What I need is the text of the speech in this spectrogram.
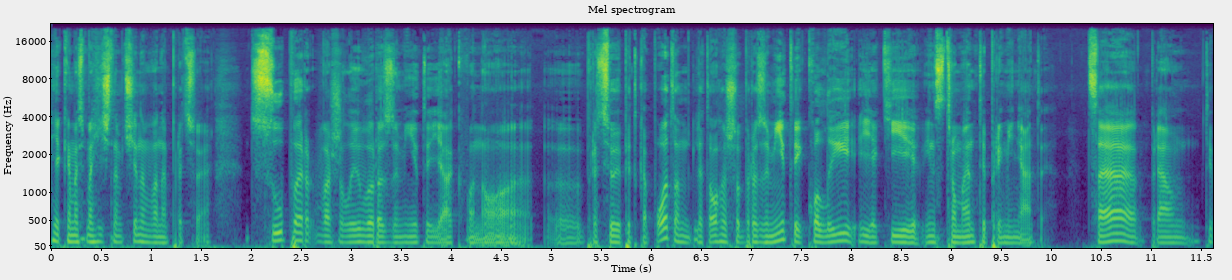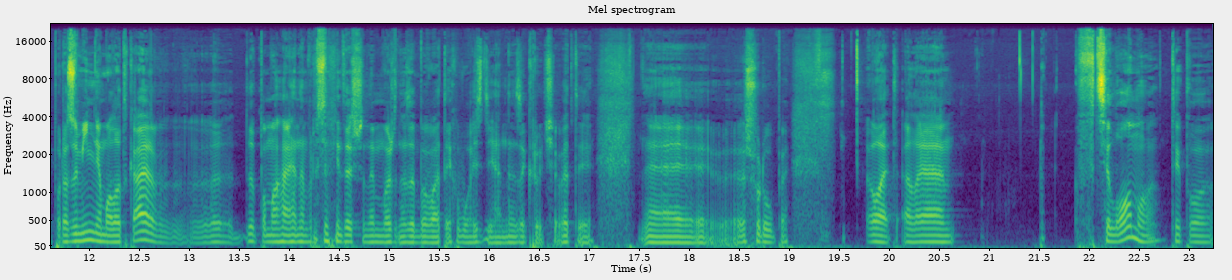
якимось магічним чином воно працює. Супер важливо розуміти, як воно е, працює під капотом, для того, щоб розуміти, коли які інструменти приміняти. Це прям, типу, розуміння молотка е, допомагає нам розуміти, що ним можна забивати гвозді, а не закручувати е, шурупи. От, Але в цілому, типу,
